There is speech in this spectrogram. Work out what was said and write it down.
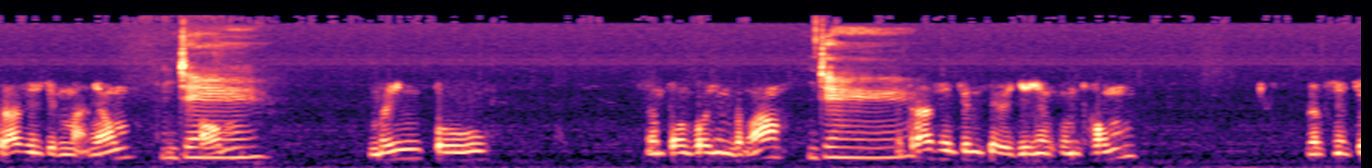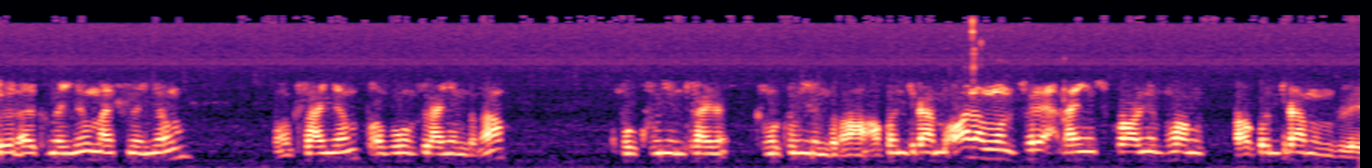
ក្រោយខ្ញុំជិនម៉ាក់ខ្ញុំចាមីងពូនិងបងប្អូនខ្ញុំទាំងអស់ចាក្រោយខ្ញុំជិនជាខ្ញុំធំធំនិងខ្ញុំជឿឲ្យក្មេងខ្ញុំម៉ែក្មេងខ្ញុំបងខ្លាញ់ខ្ញុំបងប្អូនខ្លាញ់ខ្ញុំទាំងអស់គ្រូខ្ញុំថ្លៃគ្រូខ្ញុំទាំងអស់អរគុណច្រើនបងអរមុនស្រាក់ដៃខ្ញុំស្គាល់ខ្ញុំផងអរគុណច្រើនមកលេ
